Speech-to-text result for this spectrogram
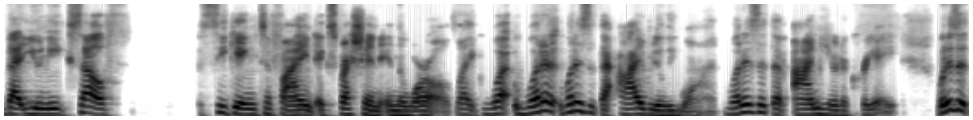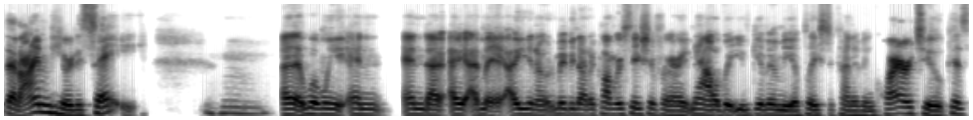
that unique self seeking to find expression in the world. Like what what what is it that i really want? What is it that i'm here to create? What is it that i'm here to say Mm-hmm. Uh, when we and and I, I, I, I, you know, maybe not a conversation for right now, but you've given me a place to kind of inquire to because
